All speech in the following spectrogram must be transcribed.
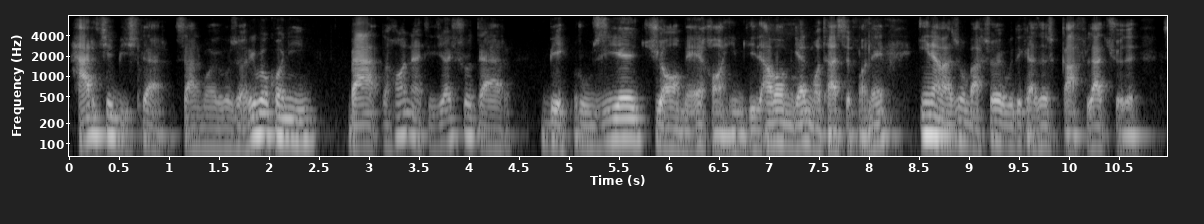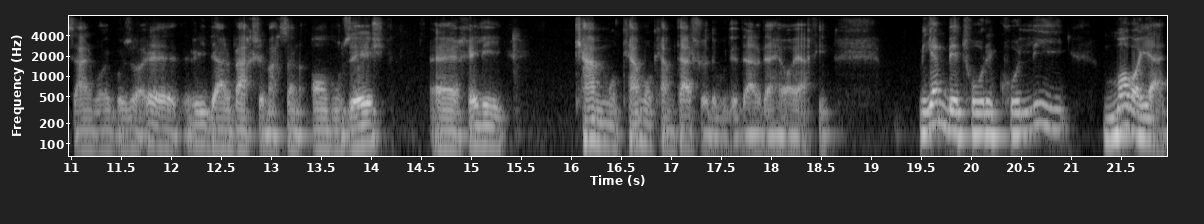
هرچه بیشتر سرمایه گذاری بکنیم بعدها نتیجهش رو در بهروزی جامعه خواهیم دید. اما میگن متاسفانه این هم از اون بخشهایی بوده که ازش قفلت شده. سرمایه گذاری در بخش مخصوصا آموزش خیلی کم و کم و کمتر شده بوده در دهه های اخیر. میگن به طور کلی ما باید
